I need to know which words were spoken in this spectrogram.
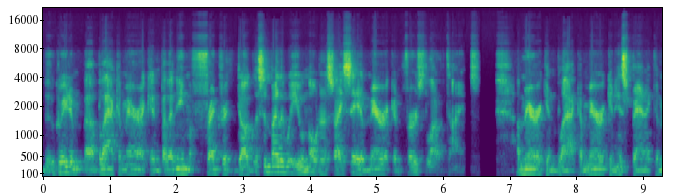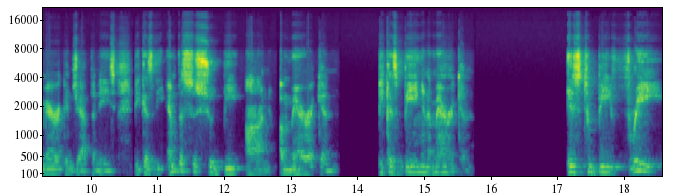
the great uh, black American by the name of Frederick Douglass. And by the way, you'll notice I say American first a lot of times. American black, American Hispanic, American Japanese, because the emphasis should be on American, because being an American is to be free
